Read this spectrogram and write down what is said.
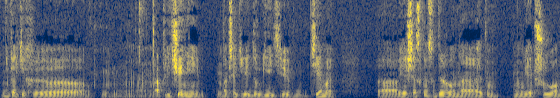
никаких э, отвлечений на всякие другие темы. А, я сейчас концентрирован на этом. Ну, я пишу его.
